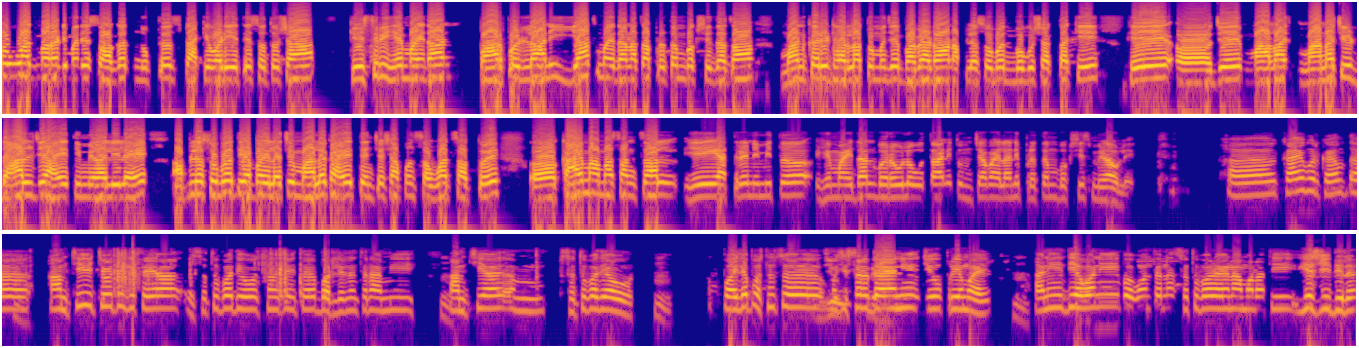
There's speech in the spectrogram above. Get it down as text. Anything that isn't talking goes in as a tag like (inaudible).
संवाद मराठीमध्ये स्वागत. नुकतंच टाकेवाडी येथे सतोषा केसरी हे मैदान पार पडलं आणि याच मैदानाचा प्रथम बक्षिसाचा मानकरी ठरला तो म्हणजे बब्या डॉन. आपल्यासोबत बघू शकता की हे जे माला मानाची ढाल जी आहे ती मिळालेली आहे. आपल्यासोबत या बैलाचे मालक आहेत. त्यांच्याशी आपण संवाद साधतोय. काय मामा सांगचाल? हे यात्रेनिमित्त हे मैदान भरवलं होतं आणि तुमच्या बैलाने प्रथम बक्षीस मिळवले. अं, काय बर का अं, आमची इच्छा होती की त्या सतुबा देवस्थानाच्या इथं भरल्यानंतर आम्ही आमची अं, सतुबा देवावर हम्म. पहिल्यापासूनच जीव म्हणजे श्रद्धा आहे आणि जीव प्रेम आहे. हम्म. आणि देवाने भगवंतानं सतुबारायानं आम्हाला ती यश दिलं.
